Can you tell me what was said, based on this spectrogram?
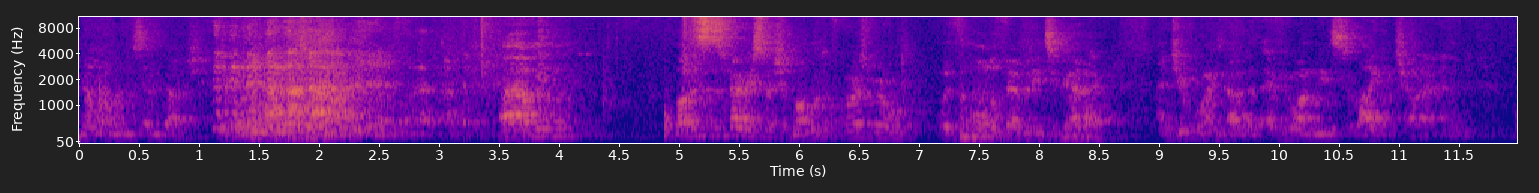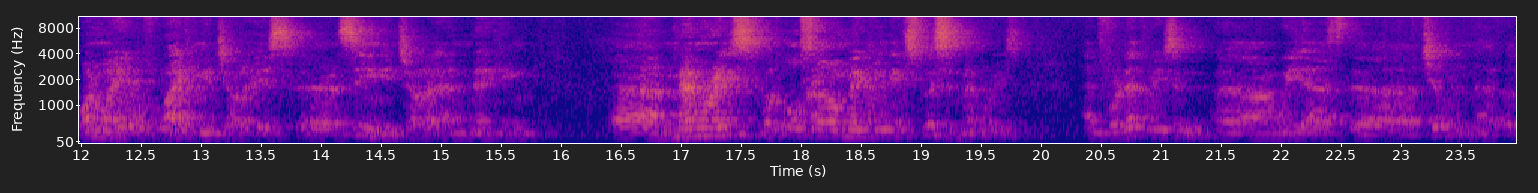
no one understands Dutch. um, well, this is a very special moment. Of course, we're with all the family together. And you pointed out that everyone needs to like each other. And one way of liking each other is uh, seeing each other and making uh, memories, but also making explicit memories. And for that reason, uh, we as the children have a,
